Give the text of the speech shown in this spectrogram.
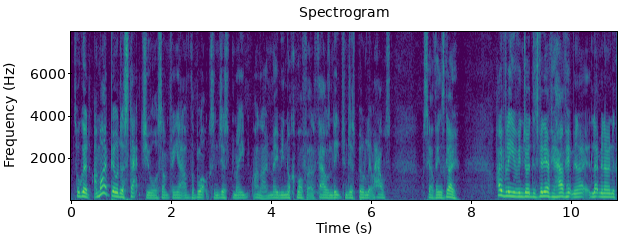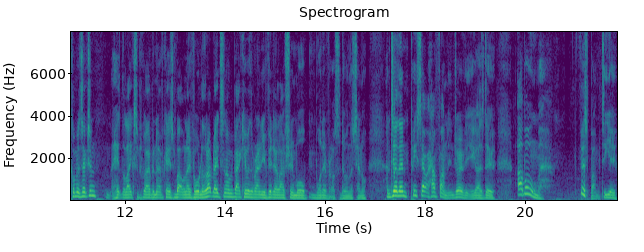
It's all good. I might build a statue or something out of the blocks and just maybe, I don't know, maybe knock them off at a thousand each and just build a little house. see how things go. Hopefully you've enjoyed this video. If you have, hit me, let me know in the comment section. Hit the like, subscribe, and notification button below for all other updates, and I'll be back here with a brand new video, live stream, or whatever else to do on the channel. Until then, peace out, have fun, enjoy everything you guys do. A boom! Fist bump to you.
